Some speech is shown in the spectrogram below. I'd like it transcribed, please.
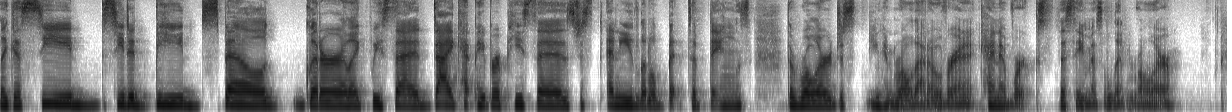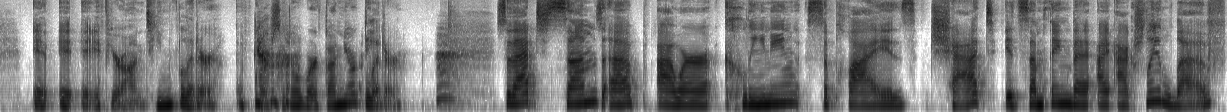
like a seed, seeded bead spill, glitter, like we said, die cut paper pieces, just any little bits of things. The roller, just you can roll that over and it kind of works the same as a lint roller. If, if, if you're on Team Glitter, of course, it'll work on your glitter. So that sums up our cleaning supplies chat. It's something that I actually love.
